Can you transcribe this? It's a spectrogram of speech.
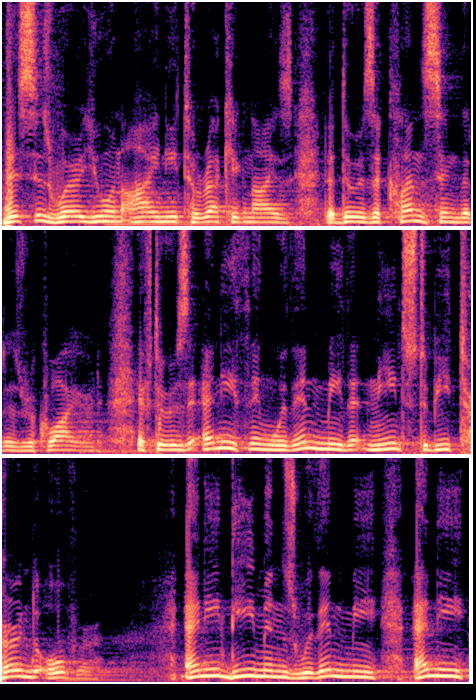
This is where you and I need to recognize that there is a cleansing that is required. If there is anything within me that needs to be turned over, any demons within me, any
